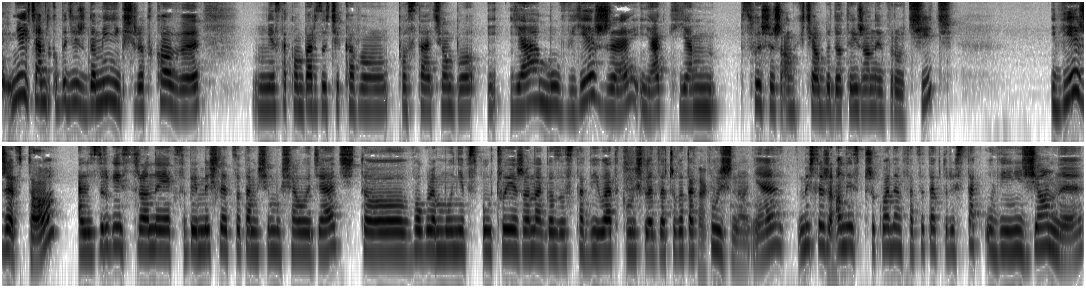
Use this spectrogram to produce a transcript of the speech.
nie, chciałam tylko powiedzieć, że Dominik Środkowy jest taką bardzo ciekawą postacią, bo i- ja mu wierzę, jak ja słyszę, że on chciałby do tej żony wrócić i wierzę w to, ale z drugiej strony, jak sobie myślę, co tam się musiało dziać, to w ogóle mu nie współczuję, że ona go zostawiła, tylko myślę, dlaczego tak, Tak. późno, nie? Myślę, że on jest przykładem faceta, który jest tak uwięziony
